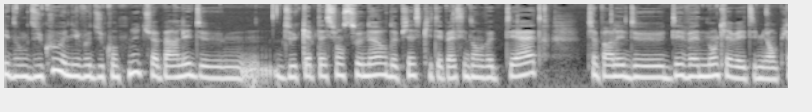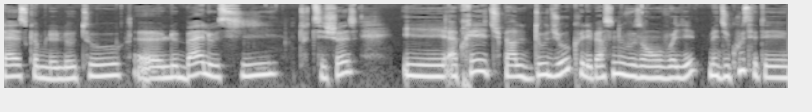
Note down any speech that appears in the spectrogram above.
Et donc du coup, au niveau du contenu, tu as parlé de, de captation sonore de pièces qui étaient passées dans votre théâtre. Tu as parlé de d'événements qui avaient été mis en place, comme le loto, euh, le bal aussi, toutes ces choses. Et après, tu parles d'audio que les personnes vous ont envoyé. Mais du coup, c'était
